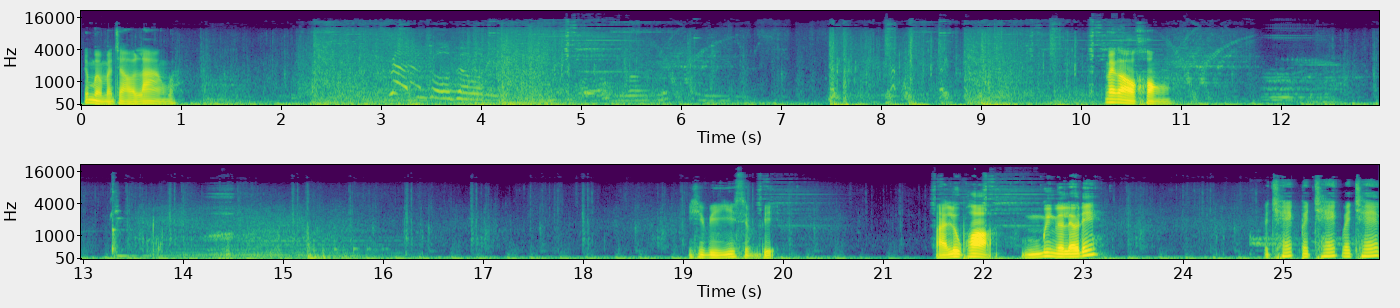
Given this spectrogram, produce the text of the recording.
ก็เหมือนมันจะเอาล่างปะไม่ก็เอาของ EKB ยี่สิบบิไปลูกพ่อมึงวิ่งเร็วๆดิ ไปเช็ค ไปเช็ค ไปเช็ค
